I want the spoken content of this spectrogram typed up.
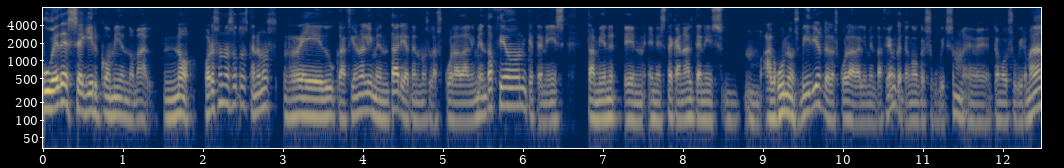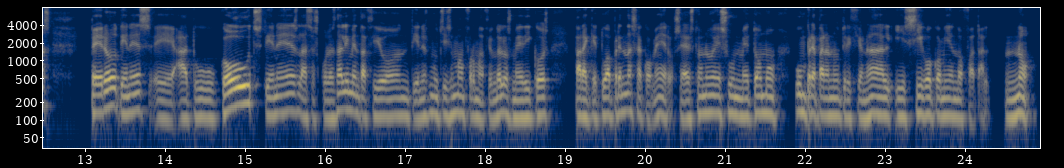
puedes seguir comiendo mal. No. Por eso nosotros tenemos reeducación alimentaria. Tenemos la escuela de alimentación, que tenéis también en, en este canal tenéis mm, algunos vídeos de la escuela de alimentación, que tengo que subir, eh, tengo subir más. Pero tienes eh, a tu coach, tienes las escuelas de alimentación, tienes muchísima información de los médicos para que tú aprendas a comer. O sea, esto no es un me tomo un preparo nutricional y sigo comiendo fatal. No.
